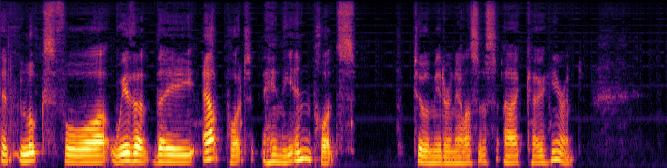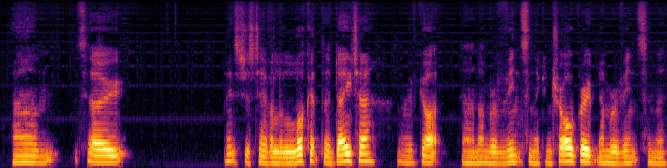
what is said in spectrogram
it looks for whether the output and the inputs to a meta-analysis are coherent. Um, so let's just have a little look at the data. We've got a number of events in the control group, number of events in the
